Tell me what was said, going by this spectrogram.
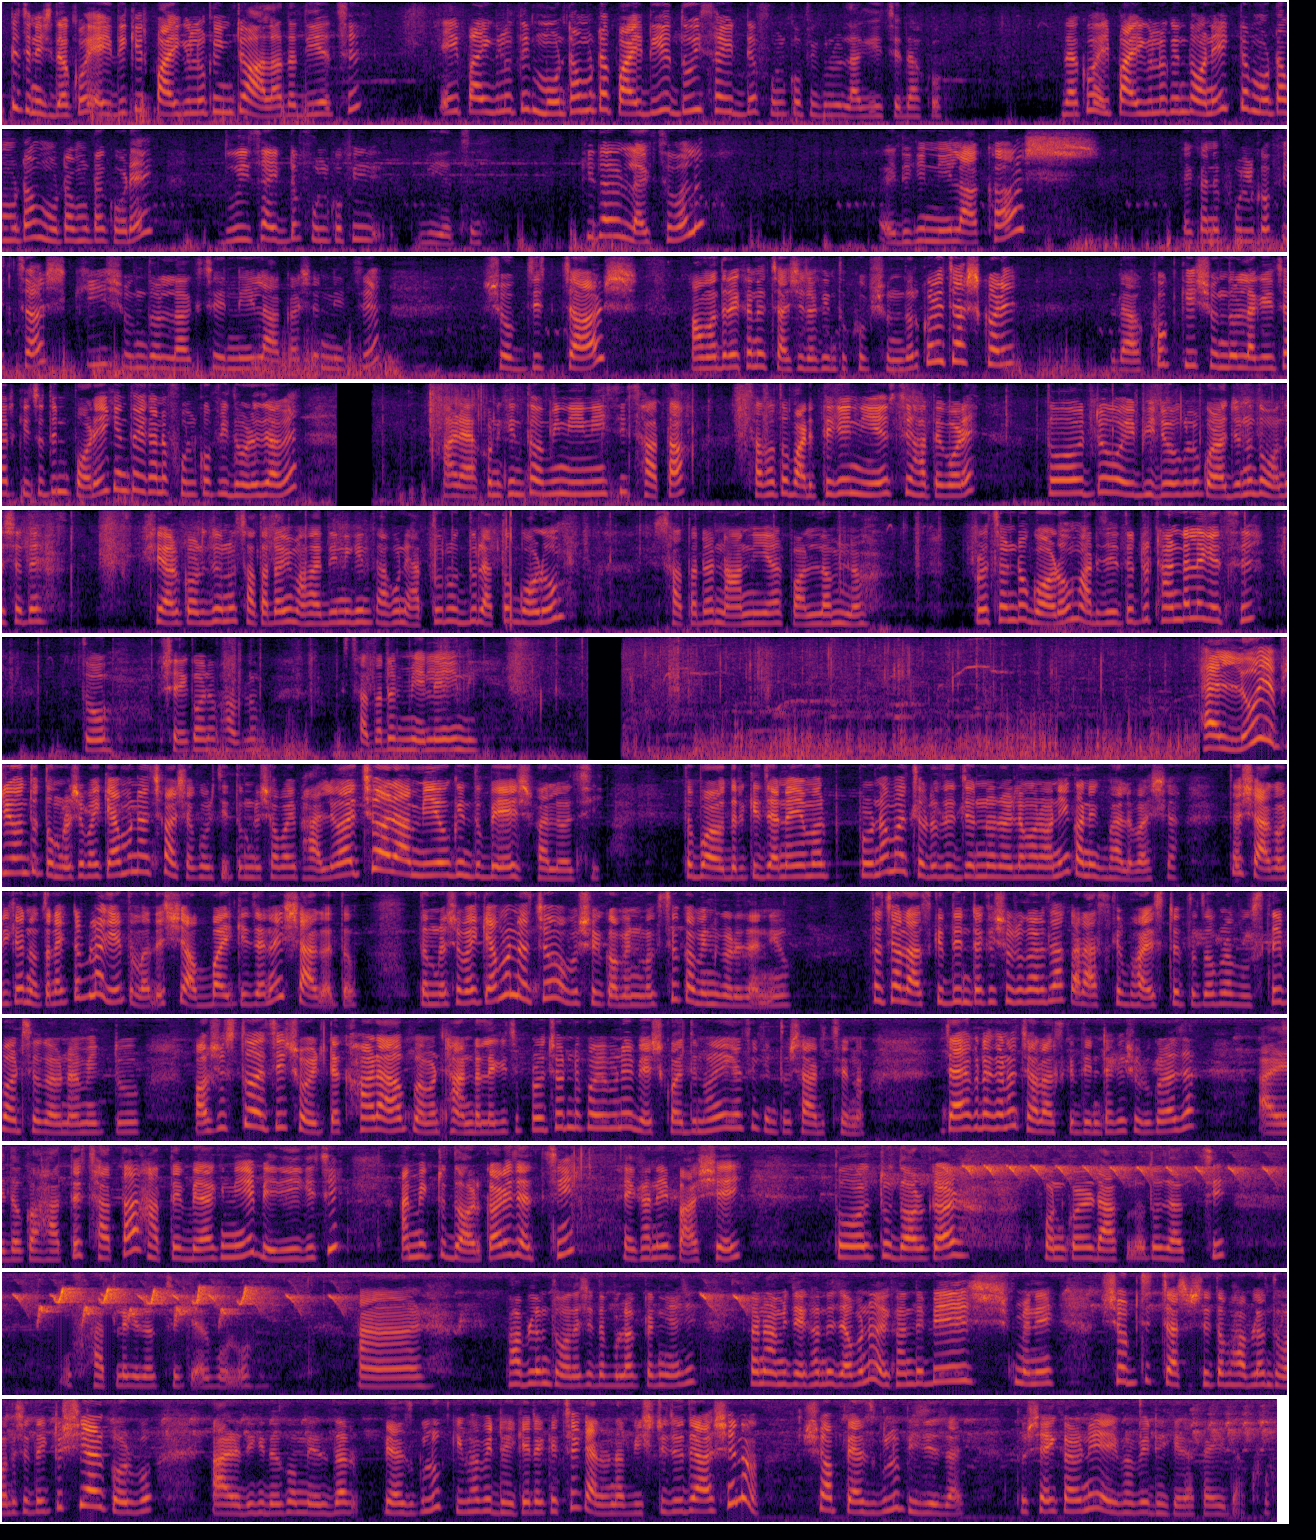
আরেকটা জিনিস দেখো, এই দিকের পাইগুলো কিন্তু আলাদা দিয়েছে। এই পাইগুলোতে মোটা মোটা পাই দিয়ে দুই সাইড দিয়ে ফুলকপিগুলো লাগিয়েছে, দেখো। দেখো, এই পাইগুলো কিন্তু অনেকটা মোটা মোটা মোটা মোটা করে দুই সাইডে ফুলকপি দিয়েছে। কি দারুণ লাগছে বলো? এইদিকে নীল আকাশ, এখানে ফুলকপির চাষ, কি সুন্দর লাগছে নীল আকাশের নিচে। সবজির চাষ, আমাদের এখানে চাষিরা কিন্তু খুব সুন্দর করে চাষ করে। দেখো কি সুন্দর লাগিয়েছে। আর কিছুদিন পরেই কিন্তু এখানে ফুলকপি ধরে যাবে। আর এখন কিন্তু আমি নিয়ে নিয়েছি ছাতা। ছাতা তো বাড়ি থেকেই নিয়ে এসেছি হাতে করে। তো একটু ওই ভিডিওগুলো করার জন্য তোমাদের সাথে শেয়ার করার জন্য ছাতাটা আমি মাথায় দিইনি। কিন্তু এখন এত রোদ্দুর, এত গরম, ছাতাটা না নিয়ে আর পারলাম না। প্রচণ্ড গরম, আর যেহেতু একটু ঠান্ডা লেগেছে, তো সেই কারণে ভাবলাম ছাতাটা মেলেই নি। হ্যালো এভরিওয়ান, তো তোমরা সবাই কেমন আছো? আশা করছি তোমরা সবাই ভালো আছো, আর আমিও কিন্তু বেশ ভালো আছি। তো বড়োদেরকে জানাই আমার প্রণাম, আর ছোটোদের জন্য রইল আমার অনেক অনেক ভালোবাসা। তো সাগরিকা, নতুন একটা ব্লগে তোমাদের সবাইকে জানাই স্বাগত। তোমরা সবাই কেমন আছো? অবশ্যই কমেন্ট বক্সে কমেন্ট করে জানিও। তো চলো, আজকের দিনটাকে শুরু করা যাক, আর আজকের ভয়েসটা তো তোমরা বুঝতেই পারছ, কারণ আমি একটু অসুস্থ আছি, শরীরটা খারাপ, আমার ঠান্ডা লেগেছে প্রচণ্ড পরিমাণে, বেশ কয়েকদিন হয়ে গেছে, কিন্তু সারছে না। যাই হোক না কেন, চলো আজকের দিনটাকে শুরু করা যাক। আর এই দেখো, হাতে ছাতা, হাতে ব্যাগ নিয়ে বেরিয়ে গেছি। আমি একটু দরকারে যাচ্ছি, এখানেই পাশেই। তো একটু দরকার, ফোন করে ডাকলো তো যাচ্ছি। হাত লেগে যাচ্ছে, কি আর বলব। আর ভাবলাম তোমাদের সাথে ব্লগটা নিয়ে আসি। কারণ আমি যেখান থেকে যাব না, ওইখান থেকে বেশ মানে সবজির চাষ হচ্ছে তো ভাবলাম তোমাদের সাথে একটু শেয়ার করব। আর এদিকে দেখো, মেজদার পেঁয়াজগুলো কীভাবে ঢেকে রেখেছে, কেননা বৃষ্টি যদি আসে না, সব পেঁয়াজগুলো ভিজে যায়। তো সেই কারণে এইভাবে ঢেকে রাখা এই দেখো।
